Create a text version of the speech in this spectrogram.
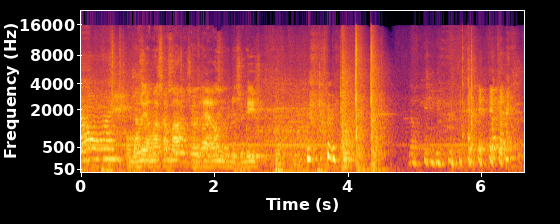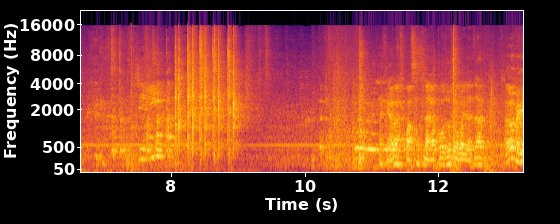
moi, lui? Pour mourir comment ça marche, je vais rendre l'utilise. Fait que avant, je pensais que tu l'aurais pas au travail de la table. Ah non, mais regarde,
